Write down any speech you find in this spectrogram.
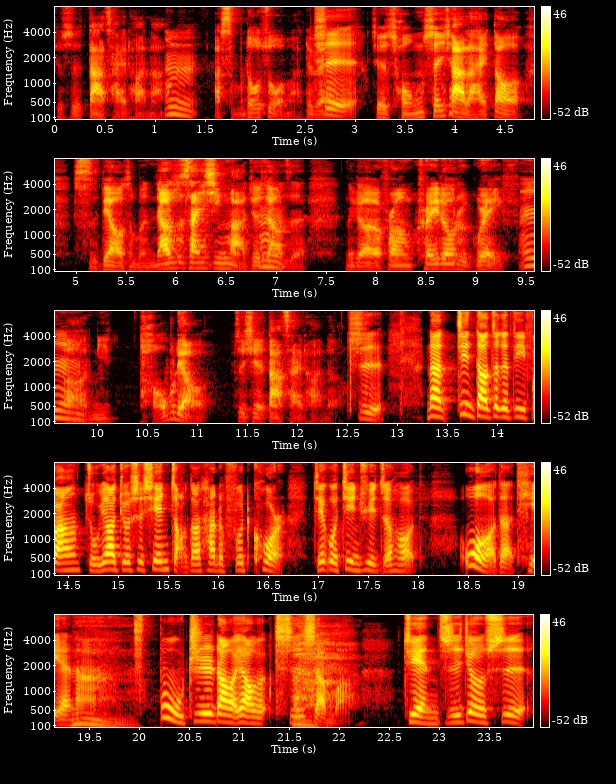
就是大财团啊，嗯啊什么都做嘛，对不对？是，就是从生下来到死掉什么，然后是三星嘛，就是这样子。嗯、那个 from cradle to grave，嗯啊，你逃不了。这些大财团的。是，那进到这个地方，主要就是先找到他的 food court，结果进去之后，我的天呐，嗯、不知道要吃什么，唉简直就是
